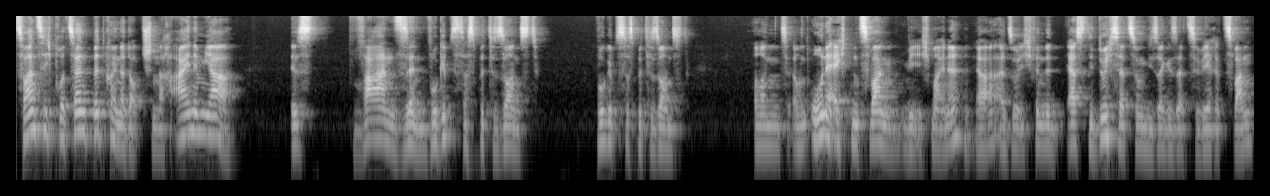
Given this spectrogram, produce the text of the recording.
20% Bitcoin Adoption nach einem Jahr ist Wahnsinn. Wo gibt es das bitte sonst? Wo gibt es das bitte sonst? Und, und ohne echten Zwang, wie ich meine. Ja, also ich finde, erst die Durchsetzung dieser Gesetze wäre Zwang,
